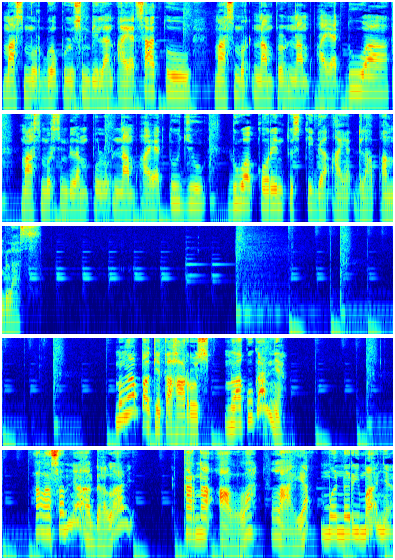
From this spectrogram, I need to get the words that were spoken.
Mazmur 29 ayat 1, Mazmur 66 ayat 2, Mazmur 96 ayat 7, 2 Korintus 3 ayat 18. Mengapa kita harus melakukannya? Alasannya adalah karena Allah layak menerimanya.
